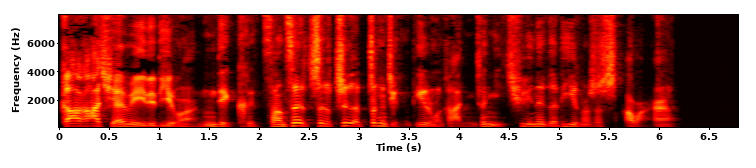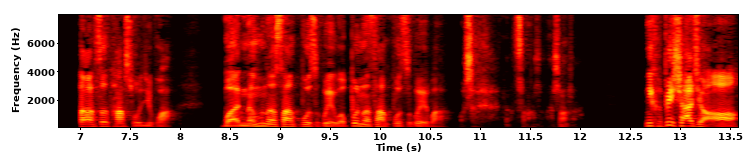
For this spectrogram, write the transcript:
嘎嘎权威的地方，你得可上这这这正经地方看。你说你去那个地方是啥玩意儿？当时他说句话：“我能不能上故事会？我不能上故事会吧？”我说：“上啥上啥？你可别瞎讲啊！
